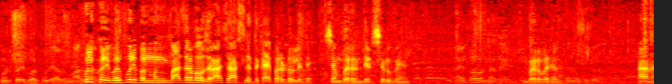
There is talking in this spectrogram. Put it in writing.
फुल काही भरपूर आहे अजून माल. फुलकळी भरपूर आहे पण मग बाजारभाव जर असं असलं तर काय परवडलं ते? शंभर आणि दीडशे रुपये. काय पाहणार आहे? बरोबर आहे ना. हा ना.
